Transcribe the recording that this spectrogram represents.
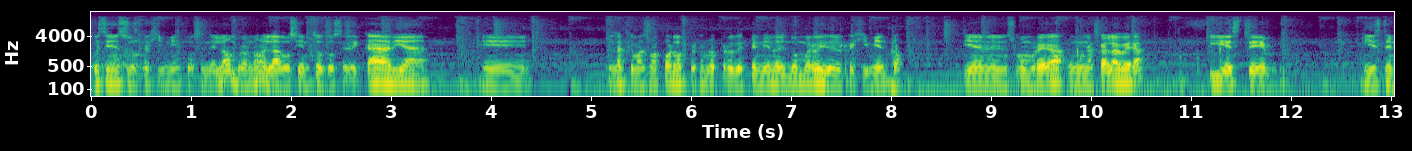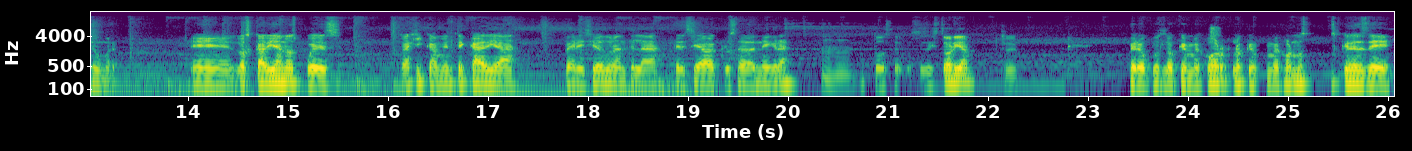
pues tienen sus regimientos en el hombro, ¿no? La 212 de Cadia, eh, es la que más me acuerdo, por ejemplo, pero dependiendo del número y del regimiento, tienen en su hombrera una calavera y este, y este número. Eh, los cadianos, pues, trágicamente Cadia pereció durante la tercera cruzada negra, Ujú. todos sabemos esa historia Sí. pero pues lo que mejor lo que mejor nos queda es de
